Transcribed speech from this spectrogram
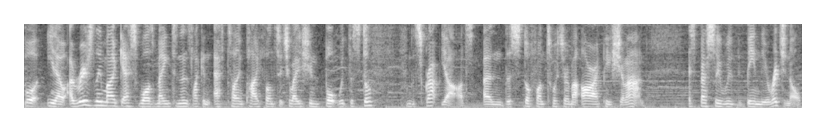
but, you know, originally my guess was maintenance like an Efteling Python situation, but with the stuff from the scrapyard and the stuff on Twitter about RIP Shaman, especially with being the original,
